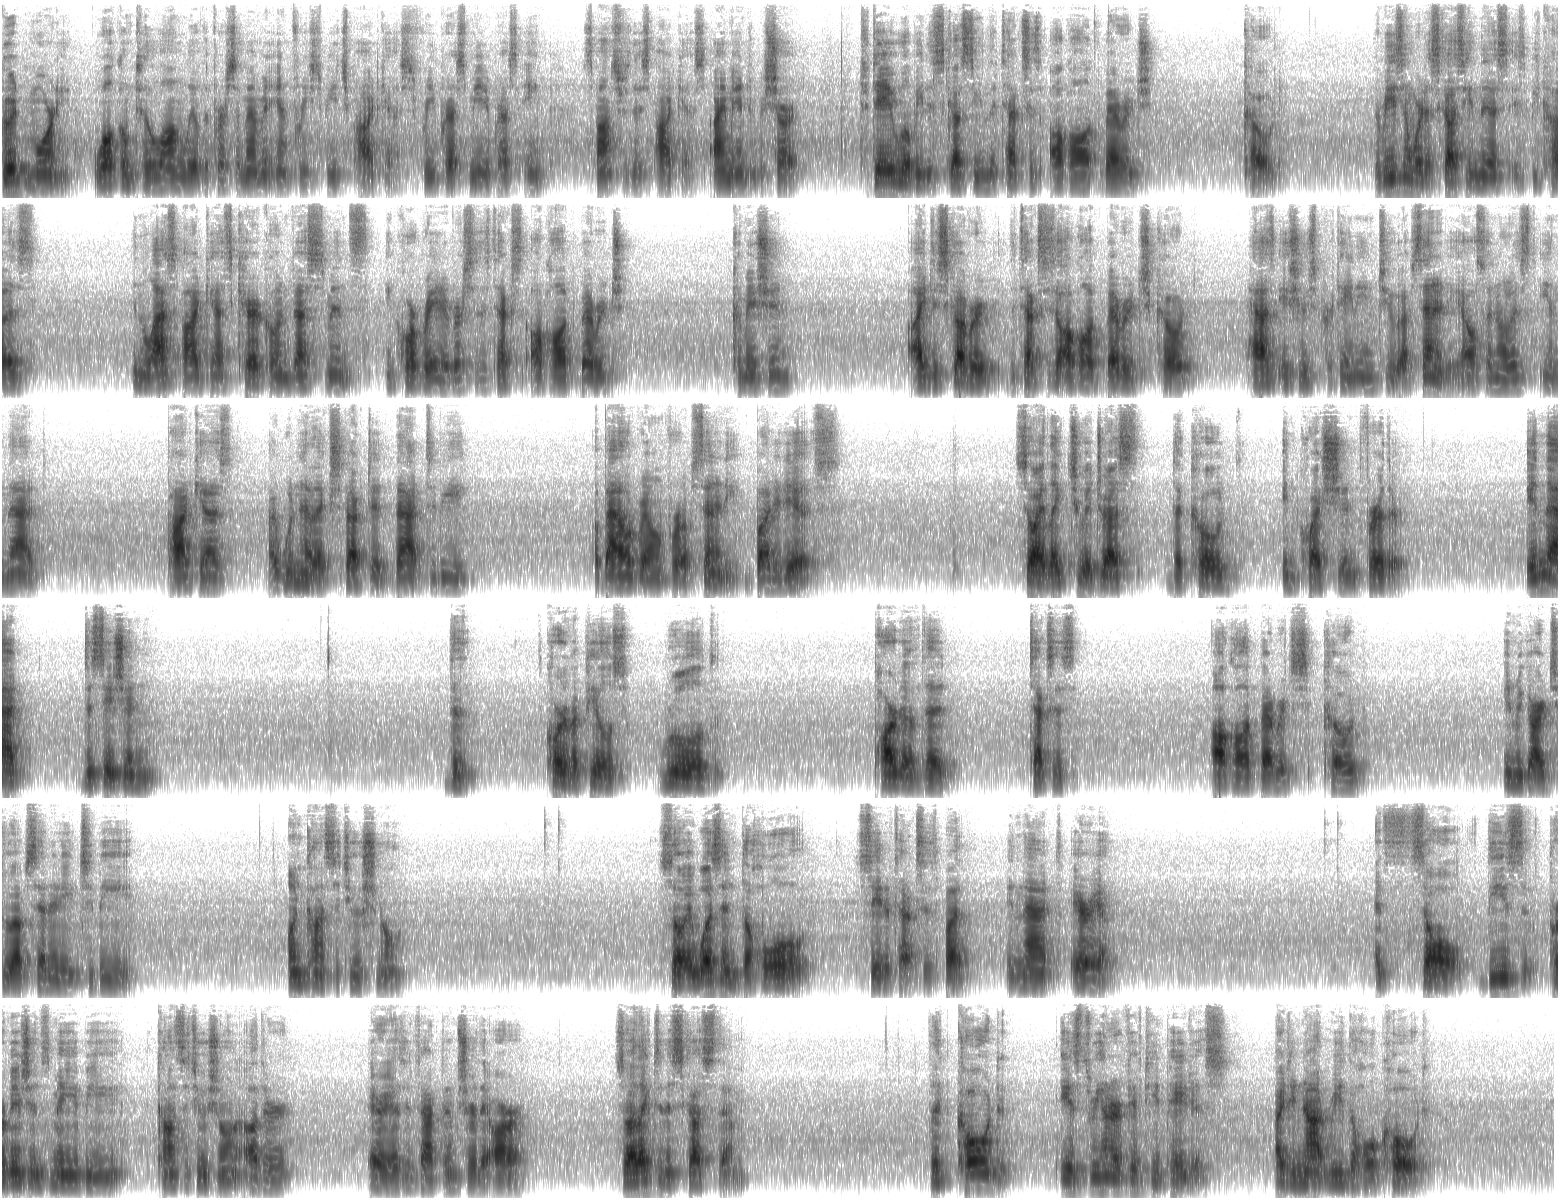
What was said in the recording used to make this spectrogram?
Good morning. Welcome to the Long Live the First Amendment and Free Speech podcast. Free Press Media Press Inc. sponsors this podcast. I'm Andrew Bouchard. Today we'll be discussing the Texas Alcoholic Beverage Code. The reason we're discussing this is because in the last podcast, Carico Investments Incorporated versus the Texas Alcoholic Beverage Commission, I discovered the Texas Alcoholic Beverage Code has issues pertaining to obscenity. I also noticed in that podcast, I wouldn't have expected that to be a battleground for obscenity, but it is. So I'd like to address the code in question further. In that decision, the Court of Appeals ruled part of the Texas alcoholic beverage code in regard to obscenity to be unconstitutional. So it wasn't the whole state of Texas, but in that area. It's, so these provisions may be constitutional in other areas. In fact, I'm sure they are. So I'd like to discuss them. The code is 315 pages. I did not read the whole code.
